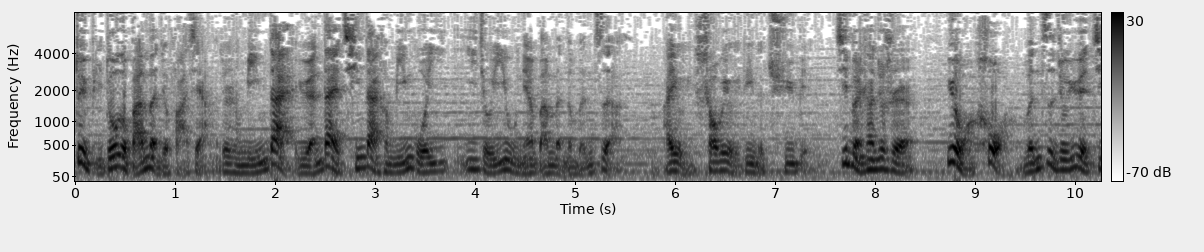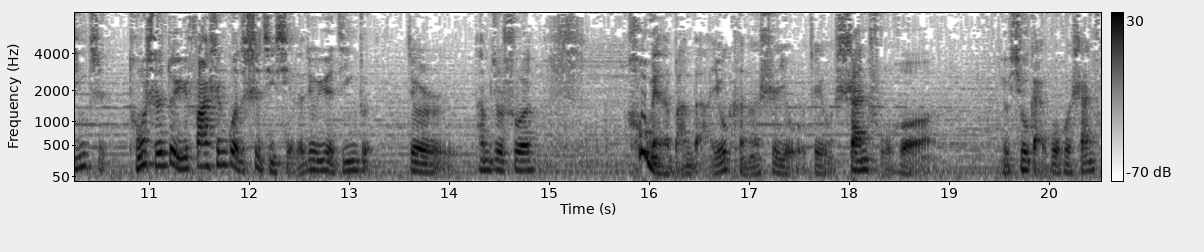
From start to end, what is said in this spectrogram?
对比多个版本，就发现了，就是明代、元代、清代和民国一一九一五年版本的文字啊，还有稍微有一定的区别。基本上就是越往后啊，文字就越精致，同时对于发生过的事情写的就越精准。就是他们就说，后面的版本啊，有可能是有这种删除或有修改过或删除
